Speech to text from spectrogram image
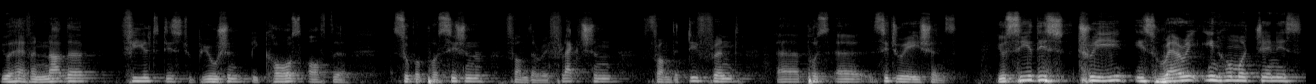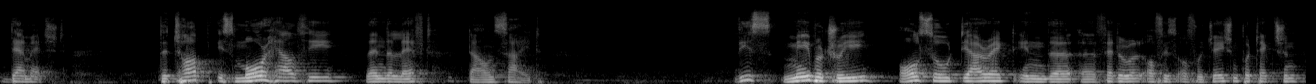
you have another field distribution because of the superposition from the reflection from the different uh, uh, situations. You see this tree is very inhomogeneous damaged. The top is more healthy than the left downside. This maple tree, also direct in the uh, Federal Office of Radiation Protection,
